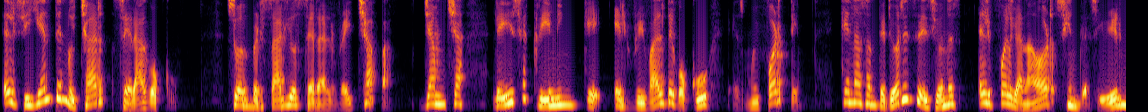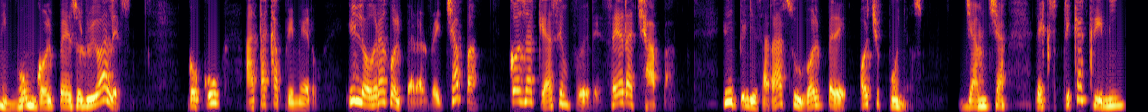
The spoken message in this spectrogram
El siguiente en luchar será Goku. Su adversario será el Rey Chapa. Yamcha le dice a Krillin que el rival de Goku es muy fuerte, que en las anteriores ediciones él fue el ganador sin recibir ningún golpe de sus rivales. Goku ataca primero y logra golpear al Rey Chapa, cosa que hace enfurecer a Chapa, y utilizará su golpe de 8 puños. Yamcha le explica a Krillin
